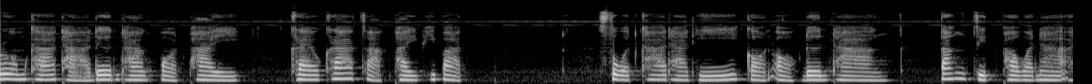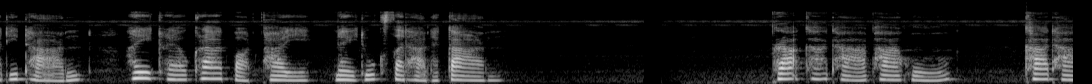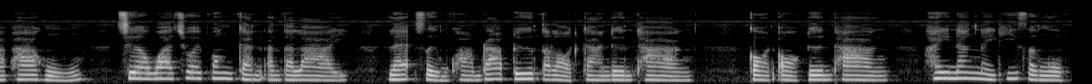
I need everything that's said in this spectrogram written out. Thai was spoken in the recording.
รวมคาถาเดินทางปลอดภัย แคล้วคลาดจากภัยพิบัติ สวดคาถานี้ก่อนออกเดินทาง ตั้งจิตภาวนาอธิษฐาน ให้แคล้วคลาดปลอดภัยในทุกสถานการณ์ พระคาถาพาหุง คาถาพาหุง เชื่อว่าช่วยป้องกันอันตราย และเสริมความราบรื่นตลอดการเดินทาง ก่อนออกเดินทาง ให้นั่งในที่สงบ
